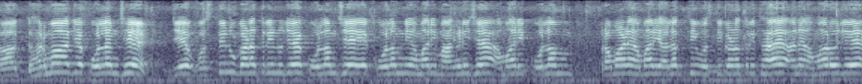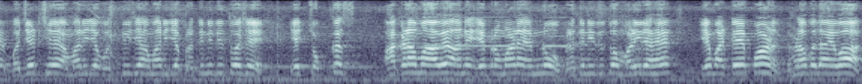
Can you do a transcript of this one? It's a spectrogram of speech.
ધર્મ જે કોલમ છે, જે વસ્તીનું ગણતરીનું જે કોલમ છે, એ કોલમની અમારી માંગણી છે. અમારી કોલમ પ્રમાણે અમારી અલગથી વસ્તી ગણતરી થાય અને અમારો જે બજેટ છે, અમારી જે વસ્તી છે, અમારી જે પ્રતિનિધિત્વ છે, એ ચોક્કસ આંકડામાં આવે અને એ પ્રમાણે એમનું પ્રતિનિધિત્વ મળી રહે. એ માટે પણ ઘણા બધા એવા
